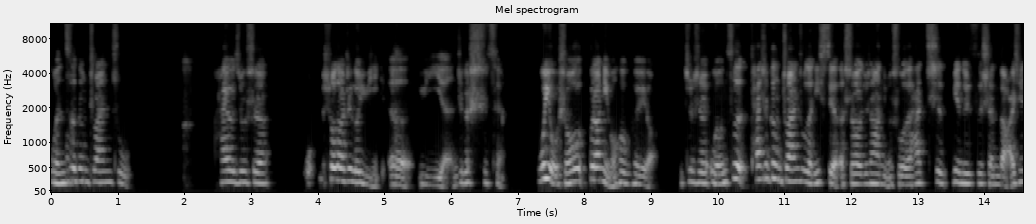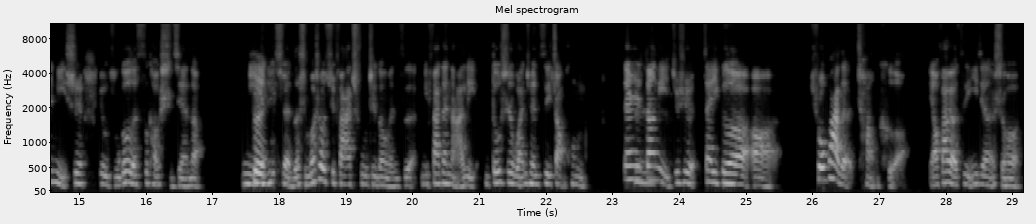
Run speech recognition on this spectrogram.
文字更专注。还有就是，我说到这个语呃语言这个事情，我有时候不知道你们会不会有，就是文字它是更专注的。你写的时候，就像你们说的，它是面对自身的，而且你是有足够的思考时间的。你也可以选择什么时候去发出这段文字，你发在哪里，你都是完全自己掌控的。但是当你就是在一个呃说话的场合，你要发表自己意见的时候，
